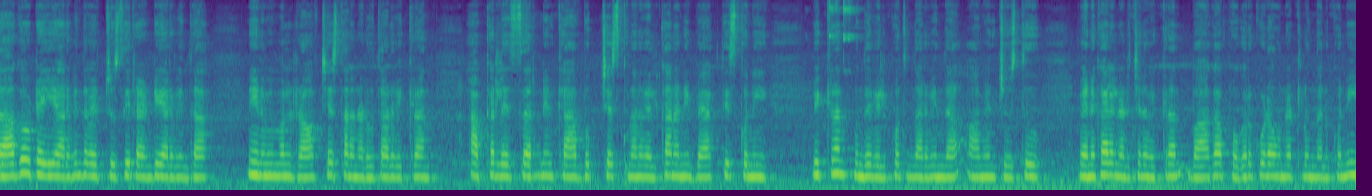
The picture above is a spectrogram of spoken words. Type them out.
లాగౌట్ అయ్యి అరవింద వైపు చూసి రండి అరవింద నేను మిమ్మల్ని డ్రాప్ చేస్తానని అడుగుతాడు విక్రాంత్. అక్కర్లేదు సార్ నేను క్యాబ్ బుక్ చేసుకున్నాను వెళ్తానని బ్యాగ్ తీసుకొని విక్రాంత్ ముందే వెళ్ళిపోతుంది అరవింద. ఆమెను చూస్తూ వెనకాల నడిచిన విక్రాంత్ బాగా పొగరు కూడా ఉన్నట్లుందనుకొని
